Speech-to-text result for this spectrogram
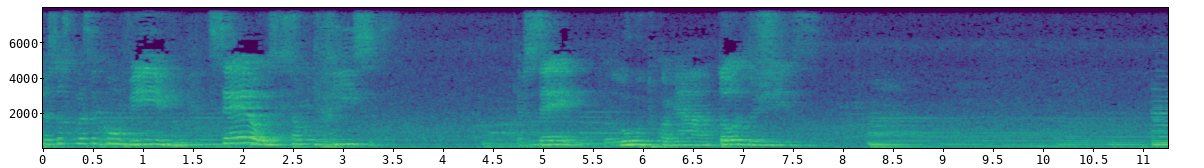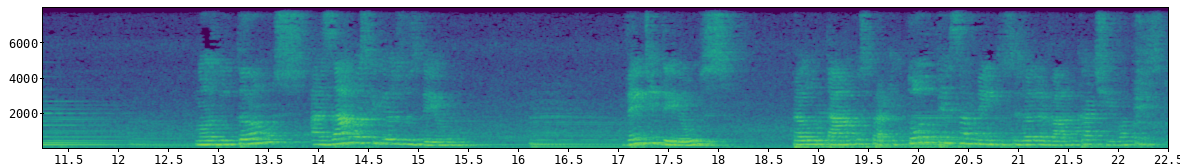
Pessoas que você convive, seus que são muito difíceis, que eu sei, que eu luto com a minha alma todos os dias. Nós lutamos, as armas que Deus nos deu, vem de Deus para lutarmos para que todo pensamento seja levado cativo a Cristo.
